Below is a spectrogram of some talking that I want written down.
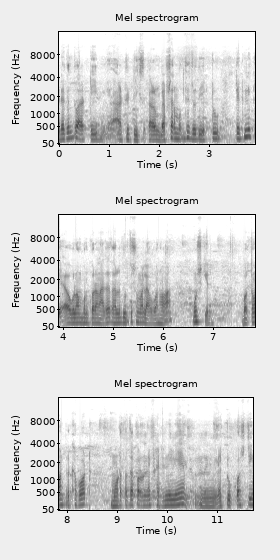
এটা কিন্তু আরেকটি আরেকটি টিক্স কারণ ব্যবসার মধ্যে যদি একটু টেকনিক অবলম্বন করা না যায়, তাহলে দ্রুত সময় লাভবান হওয়া মুশকিল। বর্তমান প্রেক্ষাপট মোটা তাজাকরণে ফ্যাটেনিংয়ে একটু কস্টিং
